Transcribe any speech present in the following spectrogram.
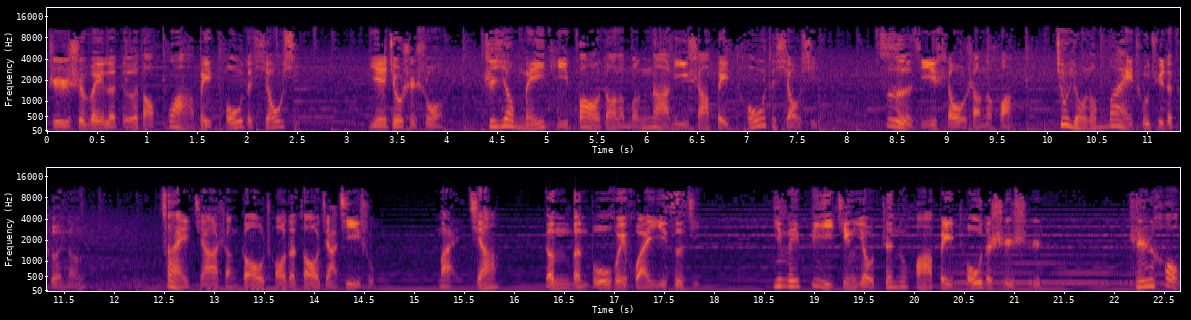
只是为了得到画被偷的消息。也就是说。只要媒体报道了蒙娜丽莎被偷的消息，自己手上的画就有了卖出去的可能。再加上高超的造假技术，买家根本不会怀疑自己，因为毕竟有真画被偷的事实。之后，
